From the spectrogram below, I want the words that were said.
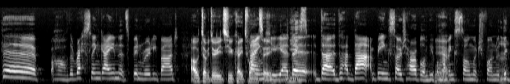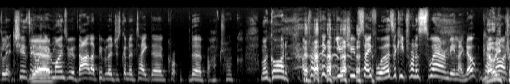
the oh the wrestling game that's been really bad. oh, WWE 2K20. Thank you. Yeah, Yes. the, that that that being so terrible and people Yeah. having so much fun with the glitches. It, like, Yeah. it reminds me of that. Like people are just going to take the the. I'm trying, oh my god, I'm trying to think of YouTube safe words. I keep trying to swear and being like, nope, No, you can't.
